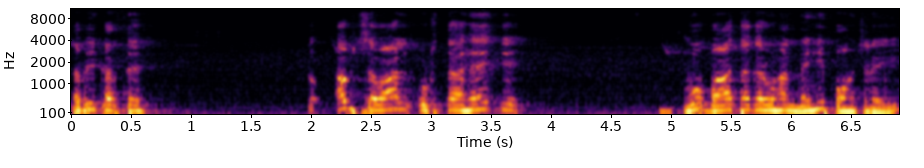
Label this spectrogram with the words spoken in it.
तभी करते तो अब सवाल उठता है कि वो बात अगर वहाँ नहीं पहुँच रही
